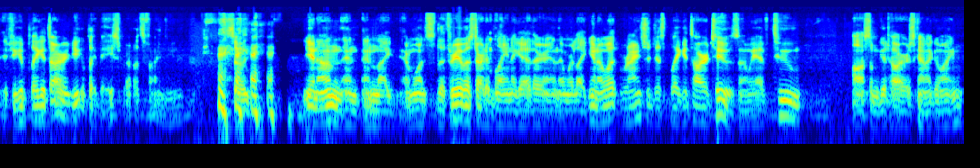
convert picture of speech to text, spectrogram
if you could play guitar, you could play bass, bro, it's fine, you know. So, you know, and, and, and like, and once the three of us started playing together, and then we're like, you know what, Ryan should just play guitar too. So we have two awesome guitars kind of going,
